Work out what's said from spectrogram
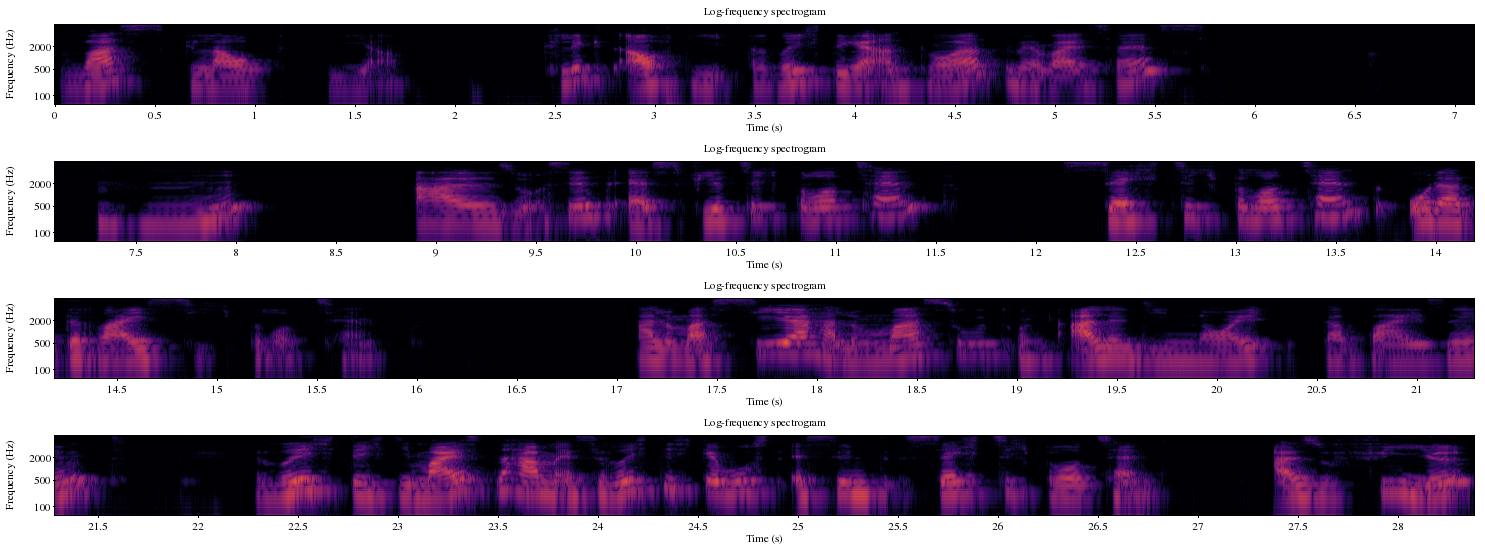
Was glaubt ihr? Klickt auf die richtige Antwort. Wer weiß es? Mhm. Also, sind es 40 Prozent, 60 Prozent oder 30 Prozent? Hallo Marcia, hallo Masud und alle, die neu dabei sind. Richtig, die meisten haben es richtig gewusst, es sind 60 Prozent. Also viel,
